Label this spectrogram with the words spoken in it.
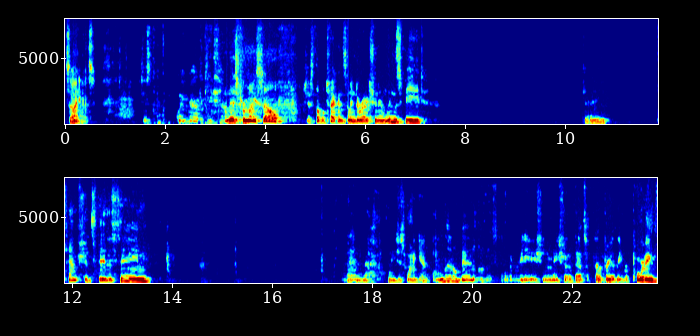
So anyways, just quick verification on this for myself. Just double checking wind direction and wind speed. Okay. Temp should stay the same. And uh, we just want to get a little bit on solar radiation to make sure that that's appropriately reporting.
